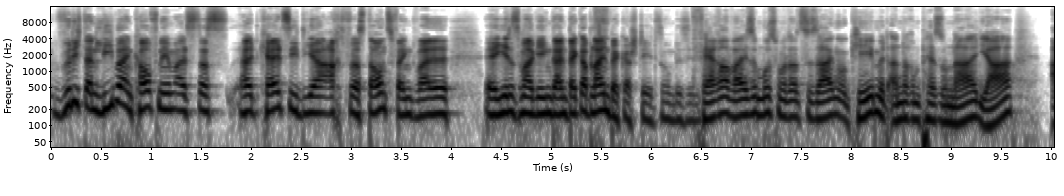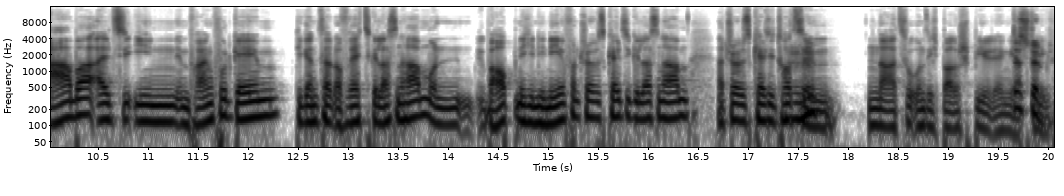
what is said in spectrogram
würde ich dann lieber in Kauf nehmen, als dass halt Kelsey dir acht First Downs fängt, weil er jedes Mal gegen deinen Backup-Linebacker steht, so ein bisschen. Fairerweise muss man dazu sagen, okay, mit anderem Personal, ja, aber als sie ihn im Frankfurt-Game die ganze Zeit auf rechts gelassen haben und überhaupt nicht in die Nähe von Travis Kelsey gelassen haben, hat Travis Kelsey trotzdem mhm. ein nahezu unsichtbares Spiel irgendwie das stimmt.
